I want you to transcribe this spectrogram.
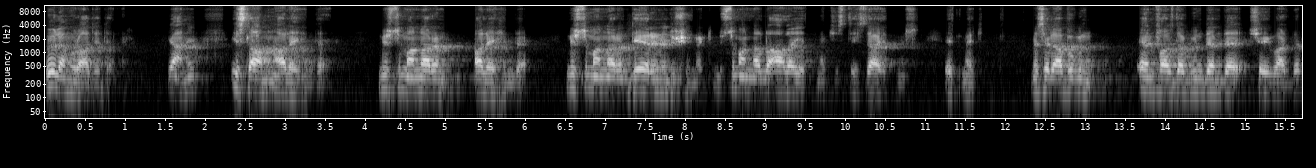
Öyle murad ederler. Yani İslam'ın aleyhinde, Müslümanların aleyhinde, Müslümanların değerini düşürmek, Müslümanlarla alay etmek, istihza etmek, etmek. Mesela bugün en fazla gündemde şey vardır.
